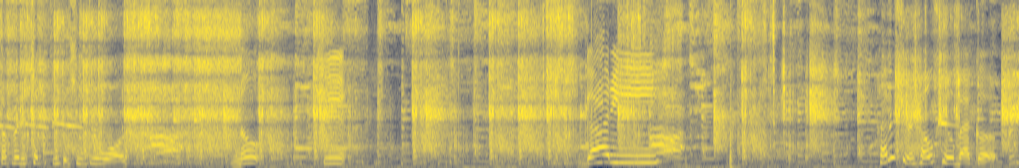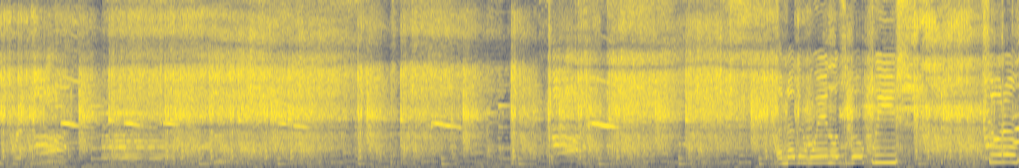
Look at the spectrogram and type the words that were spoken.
Stop ready to check if you can shoot through walls. Nope. Can't. Got him. Ah. How does your health heal back up? Action. Ah. Another win. Let's go, please. Shoot ah. him.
